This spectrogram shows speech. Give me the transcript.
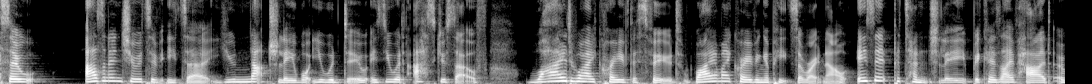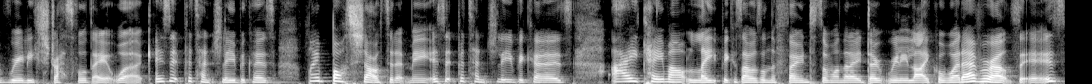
So, as an intuitive eater, you naturally, what you would do is you would ask yourself, why do I crave this food? Why am I craving a pizza right now? Is it potentially because I've had a really stressful day at work? Is it potentially because my boss shouted at me? Is it potentially because I came out late because I was on the phone to someone that I don't really like or whatever else it is?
